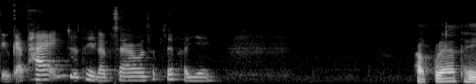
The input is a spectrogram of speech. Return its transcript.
kiểu cả tháng chứ thì làm sao anh sắp xếp thời gian thật ra thì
